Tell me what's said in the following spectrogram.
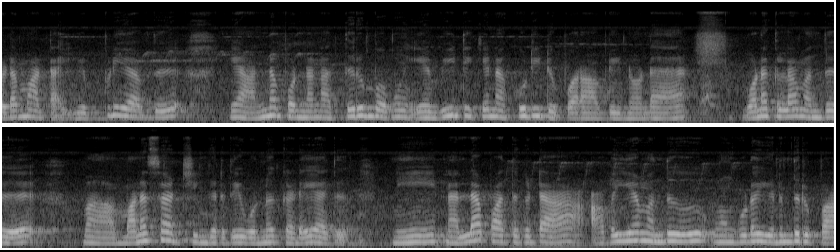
விட மாட்டேன் எப்படியாவது என் அண்ணன் பொண்ணை நான் திரும்பவும் என் வீட்டுக்கே நான் கூட்டிகிட்டு போகிறேன் அப்படின்னோடனே உனக்கெல்லாம் வந்து ம மனசாட்சிங்கிறதே ஒன்றும் கிடையாது. நீ நல்லா பார்த்துக்கிட்டா அவையே வந்து உன் கூட இருந்திருப்பா.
